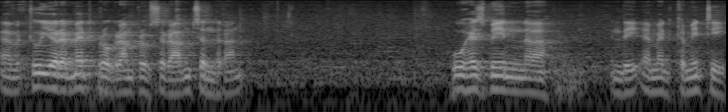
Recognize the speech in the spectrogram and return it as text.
a um, two-year MEd program, Professor Ramchandran, who has been uh, in the MED committee.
